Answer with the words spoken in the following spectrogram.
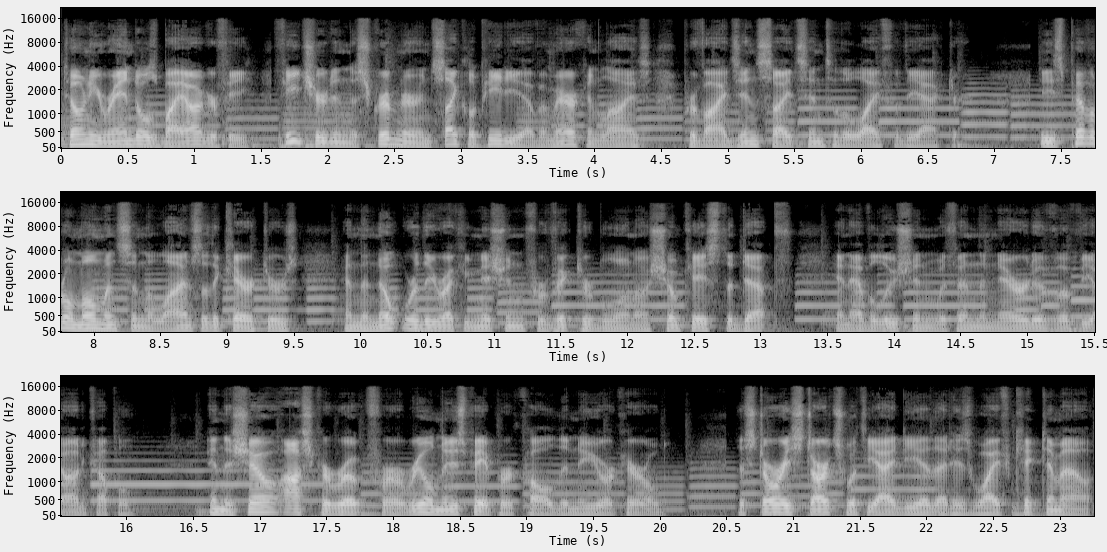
Tony Randall's biography, featured in the Scribner Encyclopedia of American Lives, provides insights into the life of the actor. These pivotal moments in the lives of the characters and the noteworthy recognition for Victor Buono showcase the depth and evolution within the narrative of The Odd Couple. In the show, Oscar wrote for a real newspaper called the New York Herald. The story starts with the idea that his wife kicked him out,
